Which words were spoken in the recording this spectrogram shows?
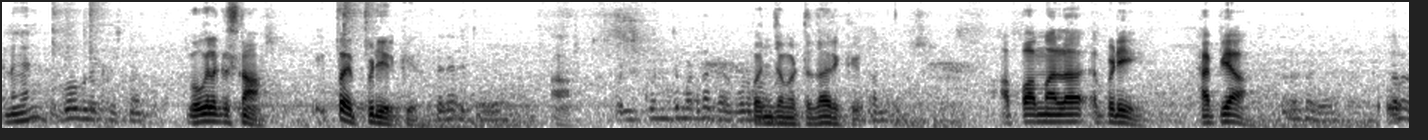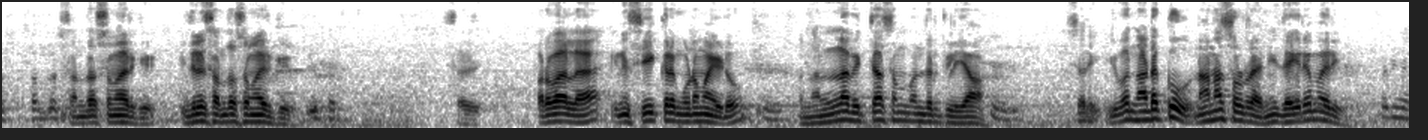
என்னங்க? கோகுலகிருஷ்ணன். கோகுலகிருஷ்ணா இப்போ எப்படி இருக்கு. ஆ. கொஞ்சம் கொஞ்சம் மட்டும் தான் இருக்கு. அப்பா அம்மாலாம் எப்படி? ஹாப்பியா சந்தோஷமாக சந்தோஷமா இதில் சந்தோஷமாக இருக்குது சரி. பரவாயில்ல இன்னும் சீக்கிரம் குணமாயிடும் நல்ல வித்தியாசம் வந்திருக்கு இல்லையா சரி இவன் நடக்கும் நானா சொல்றேன் நீ தைரியமா இரு சரிங்க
